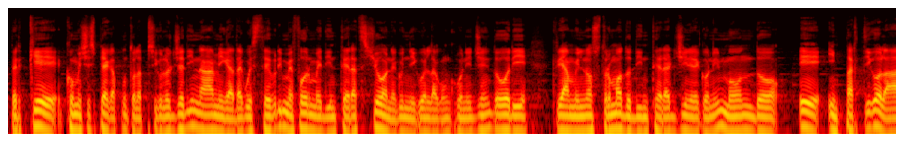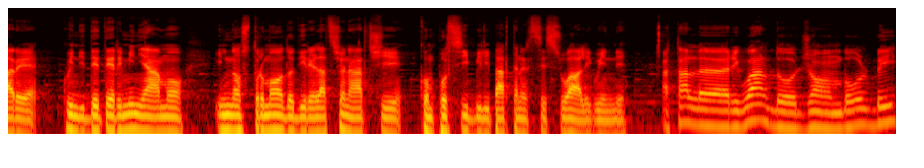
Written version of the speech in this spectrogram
perché come ci spiega appunto la psicologia dinamica, da queste prime forme di interazione, quindi quella con, con i genitori, creiamo il nostro modo di interagire con il mondo e in particolare quindi determiniamo il nostro modo di relazionarci con possibili partner sessuali, quindi. A tal riguardo John Bowlby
